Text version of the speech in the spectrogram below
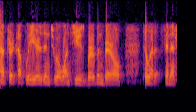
after a couple of years into a once used bourbon barrel to let it finish.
